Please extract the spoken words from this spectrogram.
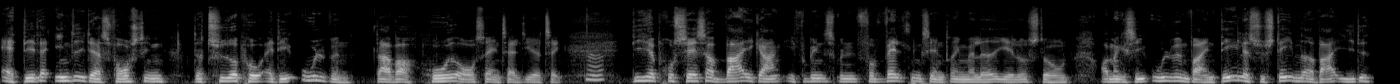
at det er der intet i deres forskning, der tyder på, at det er ulven, der var hovedårsagen til alle de her ting. Ja. De her processer var i gang i forbindelse med den forvaltningsændring, man lavede i Yellowstone. Og man kan sige, at ulven var en del af systemet og var i det,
